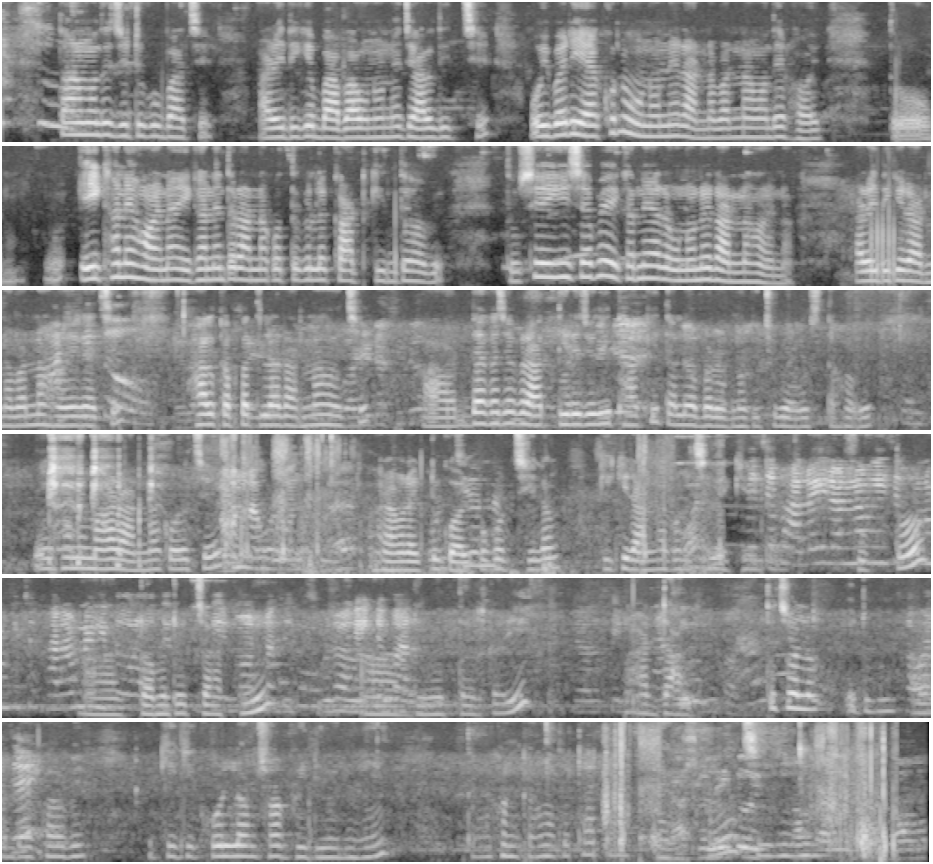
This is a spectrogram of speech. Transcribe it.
তার মধ্যে যেটুকু বাঁচে। আর এদিকে বাবা উনুনে জাল দিচ্ছে। ওই বাড়ি এখনও উনুনে রান্নাবান্না আমাদের হয়। তো এইখানে হয় না। এখানে তো রান্না করতে গেলে কাঠ কিনতে হবে। তো সেই হিসাবে এখানে আর উনুনে রান্না হয় না। আর এদিকে রান্নাবান্না হয়ে গেছে। হালকা পাতলা রান্না হয়েছে। আর দেখা যাক রাত্রিরে যদি থাকি তাহলে আবার অন্য কিছু ব্যবস্থা হবে। এখানে মা রান্না করেছে। আর আমরা একটু গল্প করছিলাম কি কি রান্না করেছে হয়েছে শুক্তো কিছু খারাপ না আর টমেটোর চাটনি আর ডিমের তরকারি আর ডাল। তো চলো এটুকু আবার দেখা হবে। কী কী করলাম সব ভিডিও নিয়ে। তো এখনকার মতো টাটা। থ্যাংকস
